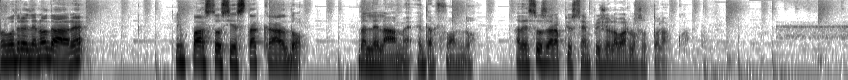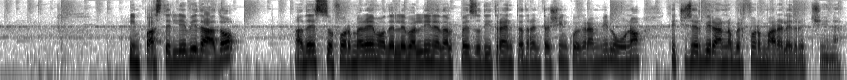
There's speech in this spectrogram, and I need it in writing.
Come potrete notare l'impasto si è staccato dalle lame e dal fondo. Adesso sarà più semplice lavarlo sotto l'acqua. L'impasto è lievitato, adesso formeremo delle palline dal peso di 30-35 grammi l'uno che ci serviranno per formare le treccine.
